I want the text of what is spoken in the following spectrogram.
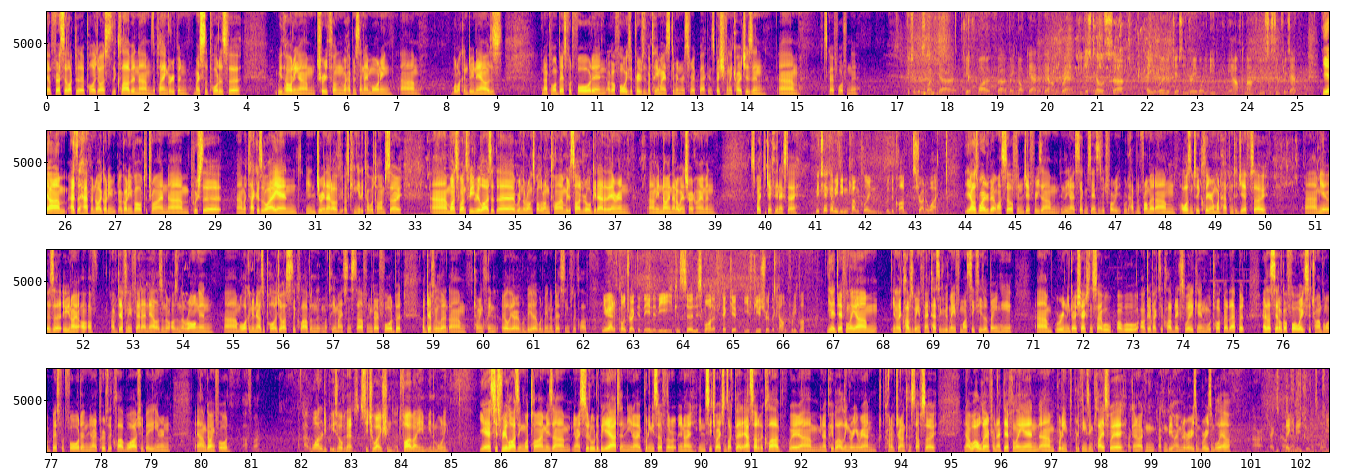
Yeah, first I'd like to apologise to the club and um, the playing group and most supporters for withholding um, truth on what happened Sunday morning. Um, what I can do now is you know, put my best foot forward and I've got four weeks to prove to my teammates to win respect back, especially from the coaches, and um, just go forward from there. Which it looks like uh, Jeff might have uh, been knocked out and down on the ground. Can you just tell us uh, how you learned of Jeff's injury and what you did in the aftermath? You assist him, for example. Yeah, um, as it happened, I got in, I got involved to try and um, push the um, attackers away, and in, during that, I was, I was king hit a couple of times. So um, once once we realised that the, we're in the wrong spot at the wrong time, we decided to all get out of there. And um, in knowing that, I went straight home and spoke to Jeff the next day. Mitch, how come you didn't come clean with the club straight away? Yeah, I was worried about myself and Jeffrey's um, in, you know circumstances which probably would happen from it. Um, I wasn't too clear on what happened to Jeff, so um, yeah, it was a you know I've, I've definitely found out now I was in the, I was in the wrong, and um, all I can do now is apologise to the club and my teammates and stuff and go forward. But I've definitely learnt um, coming clean earlier would be a, would have been the best thing for the club. You're out of contract at the end of the year. You concerned this might affect your, your future at the Carlton Footy Club? Yeah, definitely. Um, you know the club's been fantastic with me for my six years I've been here. Um, we're in negotiations, so we'll, I will, I'll go back to the club next week and we'll talk about that. But as I said, I've got four weeks to try and put my best foot forward and you know prove to the club why I should be here and um, going forward. Last one. Uh, why did you put yourself in that situation at 5 a.m. in the morning? Yeah, it's just realising what time is um, you know suitable to be out, and you know putting yourself in the, you know in situations like that outside of a club where um, you know people are lingering around, kind of drunk and stuff. So, you know, I'll learn from that definitely, and um, putting putting things in place where I can I can I can be home at a reason, reasonable hour. All right, thanks. Thank you, Mitch. Thanks, Colin.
